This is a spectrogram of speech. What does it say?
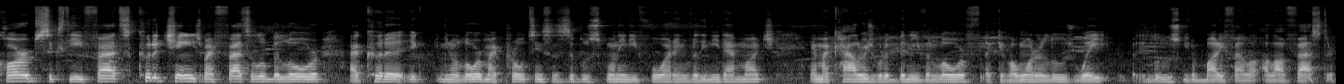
carbs, 68 fats. Could have changed my fats a little bit lower. I could have, you know, lowered my protein since it was 184. I didn't really need that much, and my calories would have been even lower. Like if I wanted to lose weight, lose you know body fat a lot faster.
